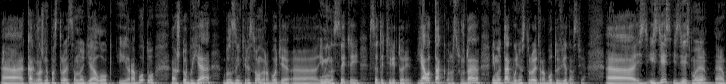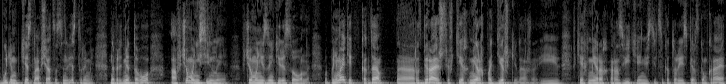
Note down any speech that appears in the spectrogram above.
как должны построить со мной диалог и работу, э, чтобы я был заинтересован в работе э, именно с этой, с этой территорией. Я вот так рассуждаю, и мы так будем строить работу в ведомстве. И здесь, и здесь мы будем тесно общаться с инвесторами на предмет того, а в чем они сильные, в чем они заинтересованы. Вы понимаете, когда Э, разбираешься в тех мерах поддержки даже и в тех мерах развития инвестиций, которые есть в Перском крае,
